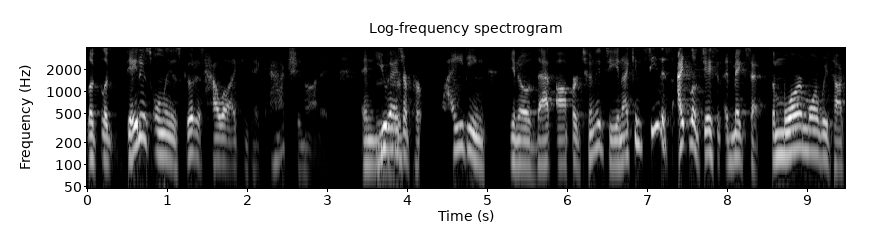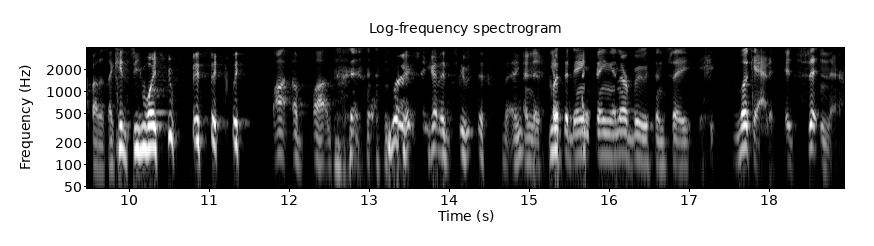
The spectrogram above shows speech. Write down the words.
look, look, data is only as good as how well I can take action on it. And you guys mm-hmm. are providing you know that opportunity. And i can see this. I look jason it makes sense. The more and more we talk about this i can see why you physically bought a bus. We're actually going to do this thing? And to You know, put the dang thing in our booth and say, look at it. It's sitting there.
